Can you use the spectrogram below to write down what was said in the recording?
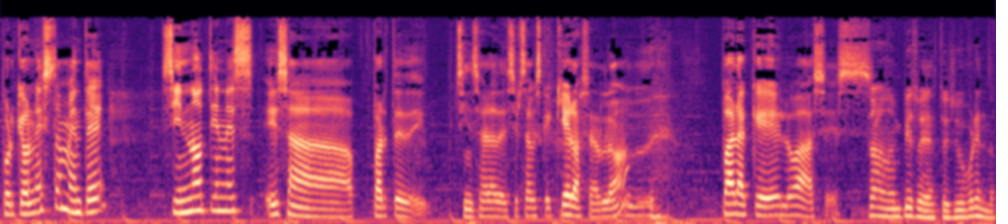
Porque honestamente, si no tienes esa parte de sincera de decir, sabes que quiero hacerlo, ¿para qué lo haces? Solo no empiezo, ya estoy sufriendo.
